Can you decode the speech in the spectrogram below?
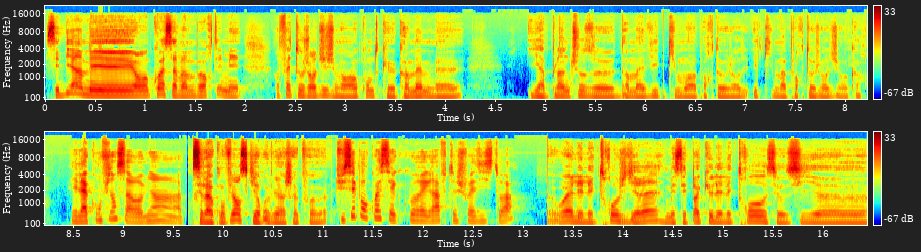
c'est bien, mais en quoi ça va me porter? Mais en fait, aujourd'hui, je me rends compte que quand même, euh, il y a plein de choses euh, dans ma vie qui m'ont apporté aujourd'hui et qui m'apportent aujourd'hui encore. Et la confiance, ça revient. à- C'est la confiance qui revient à chaque fois. ouais. Tu sais pourquoi ces chorégraphes te choisissent toi? Euh, Ouais, l'électro, je dirais, mais c'est pas que l'électro, c'est aussi, euh,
